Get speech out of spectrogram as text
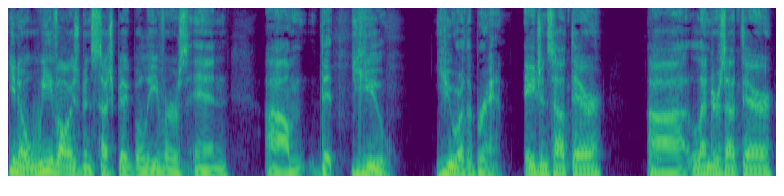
you know, we've always been such big believers in um, that you, you are the brand. Agents out there, uh, lenders out there,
